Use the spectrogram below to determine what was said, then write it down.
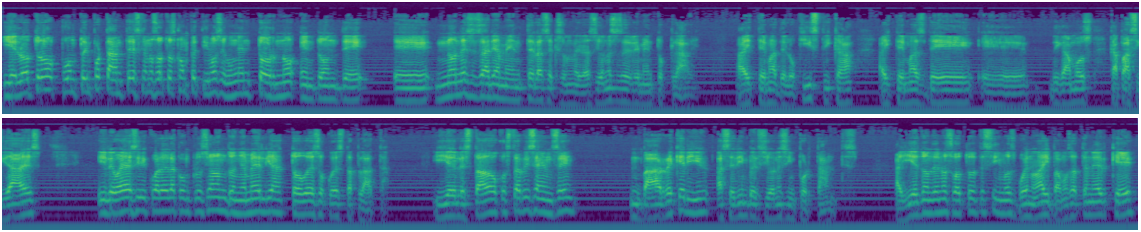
Y el otro punto importante es que nosotros competimos en un entorno en donde eh, no necesariamente las exoneraciones es el elemento clave. Hay temas de logística, hay temas de, eh, digamos, capacidades. Y le voy a decir cuál es la conclusión, doña Amelia, todo eso cuesta plata. Y el Estado costarricense va a requerir hacer inversiones importantes. Ahí es donde nosotros decimos, bueno, ahí vamos a tener que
